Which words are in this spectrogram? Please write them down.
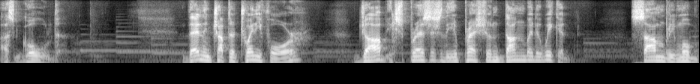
as gold. Then in chapter 24, Job expresses the oppression done by the wicked. Some remove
